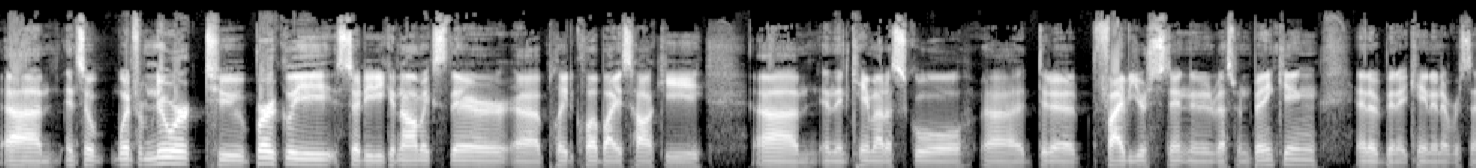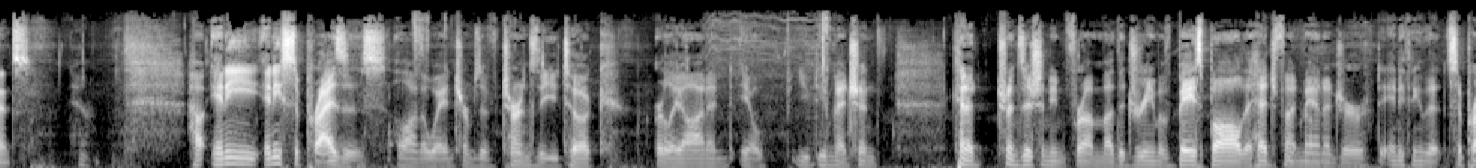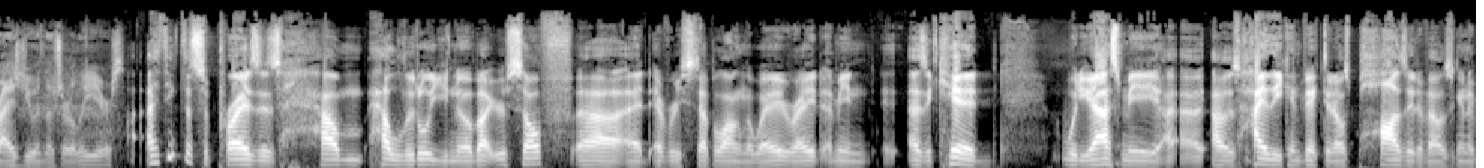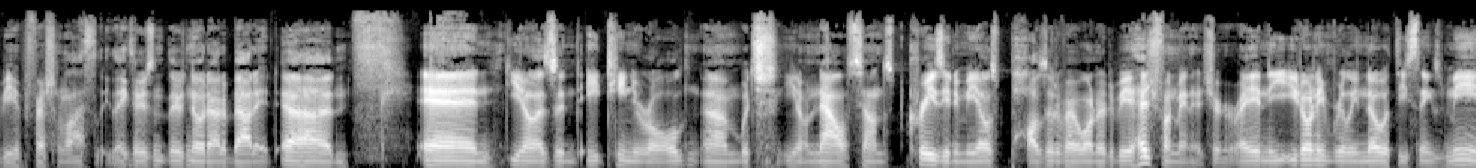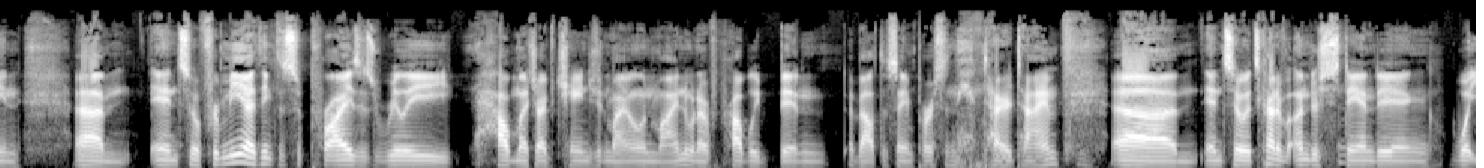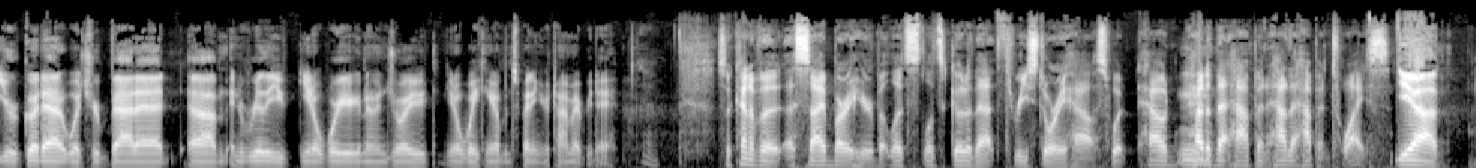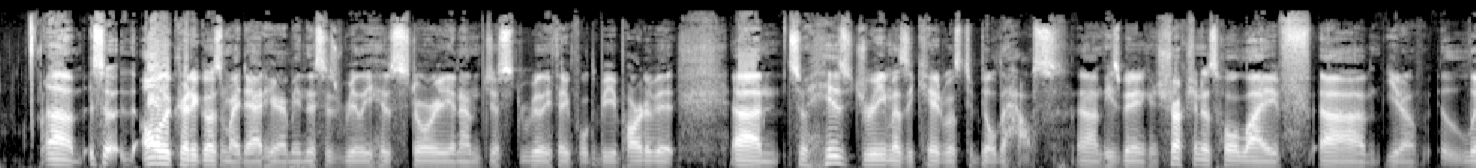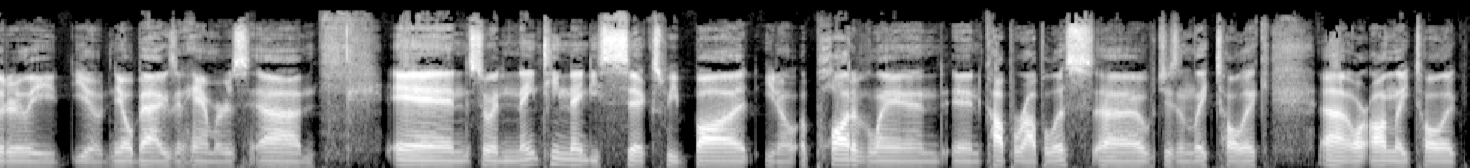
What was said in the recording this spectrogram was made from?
Um, and so went from Newark to Berkeley, studied economics there, uh, played club ice hockey, um, and then came out of school, uh, did a five year stint in investment banking, and have been at Canaan ever since. How any any surprises along the way in terms of turns that you took early on, and you know you, you mentioned kind of transitioning from uh, the dream of baseball, the hedge fund manager, to anything that surprised you in those early years? I think the surprise is how how little you know about yourself uh, at every step along the way. Right? I mean, as a kid. When you asked me, I, I was highly convicted. I was positive I was going to be a professional athlete. Like there's there's no doubt about it. Um, and you know, as an 18 year old, um, which you know now sounds crazy to me, I was positive I wanted to be a hedge fund manager, right? And you don't even really know what these things mean. Um, and so for me, I think the surprise is really how much I've changed in my own mind when I've probably been about the same person the entire time. Um, and so it's kind of understanding what you're good at, what you're bad at, um, and really, you know, where you're going to enjoy, you know, waking up and spending your time every day. Yeah. So kind of a, a, sidebar here, but let's let's go to that three story house. What how mm. how did that happen? How did that happen twice? Yeah. Um, so all the credit goes to my dad here. I mean, this is really his story, and I'm just really thankful to be a part of it. Um, so his dream as a kid was to build a house. Um, he's been in construction his whole life. Um, you know, literally, you know, nail bags and hammers. Um, and so in 1996, we bought, you know, a plot of land in Copperopolis, uh, which is in Lake Tulloch, uh, or on Lake Tulloch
